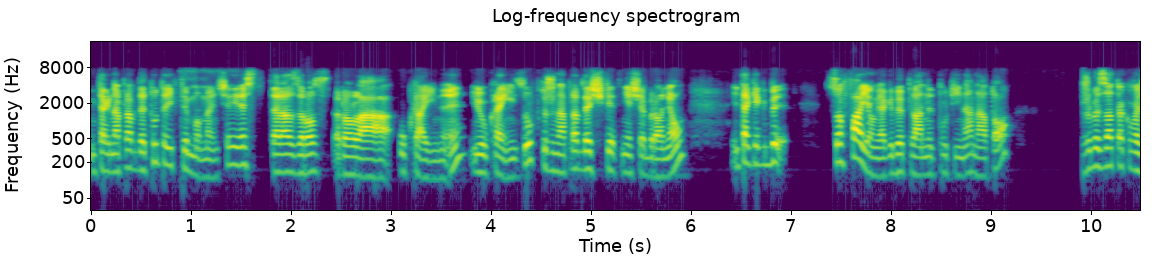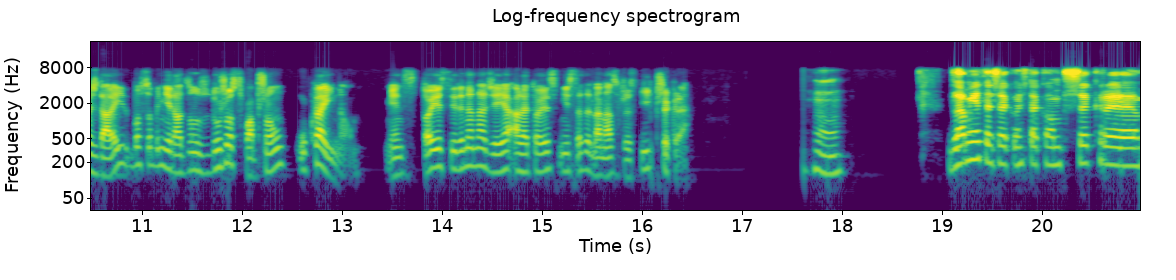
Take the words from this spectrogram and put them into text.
I tak naprawdę tutaj w tym momencie jest teraz roz, rola Ukrainy i Ukraińców, którzy naprawdę świetnie się bronią i tak jakby cofają jakby plany Putina na to, żeby zaatakować dalej, bo sobie nie radzą z dużo słabszą Ukrainą. Więc to jest jedyna nadzieja, ale to jest niestety dla nas wszystkich przykre. Hmm. Dla mnie też jakąś taką przykrym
